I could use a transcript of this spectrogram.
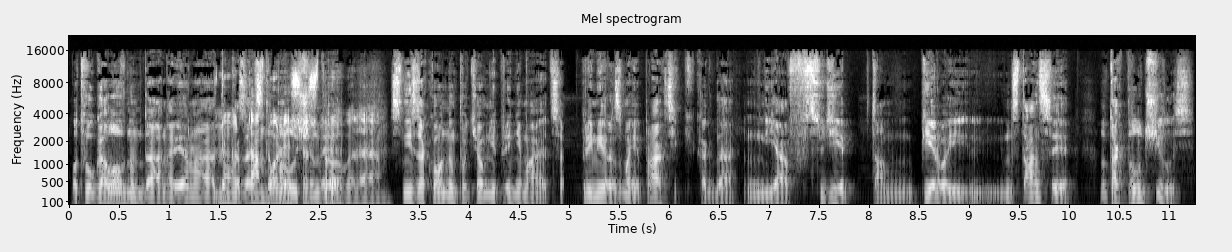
Вот в уголовном, да, наверное, ну, доказательства, полученные строго, да. с незаконным путем, не принимаются. Пример из моей практики, когда я в суде там, первой инстанции, ну, так получилось.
